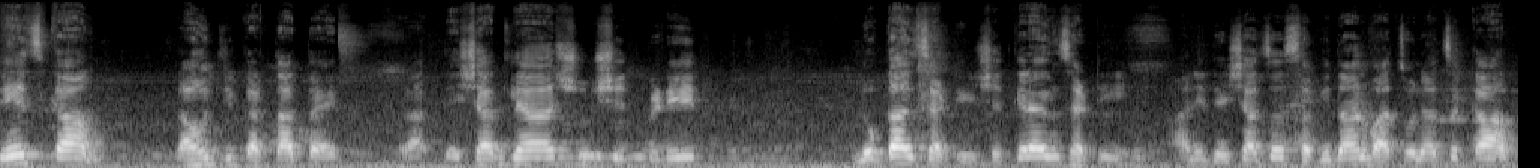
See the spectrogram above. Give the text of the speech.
तेच काम राहुलजी करतात आहेत देशातल्या शोषित पीडित लोकांसाठी शेतकऱ्यांसाठी आणि देशाचं संविधान वाचवण्याचं काम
